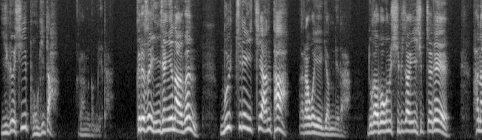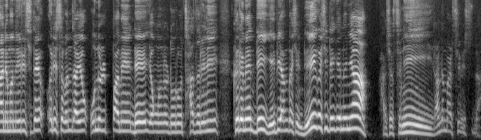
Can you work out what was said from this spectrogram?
이것이 복이다라는 겁니다. 그래서 인생의 낙은 물질에 있지 않다라고 얘기합니다. 누가복음 12장 20절에 하나님은 이르시되 어리석은 자여 오늘 밤에 내 영혼을 도로 찾으리니 그러면 내 예비한 것이 내 것이 되겠느냐 하셨으니 라는 말씀이 있습니다.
